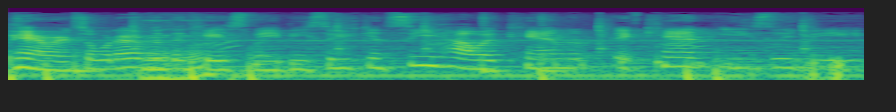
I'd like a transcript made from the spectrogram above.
parents or whatever mm-hmm. the case may be. So you can see how it can it can easily be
